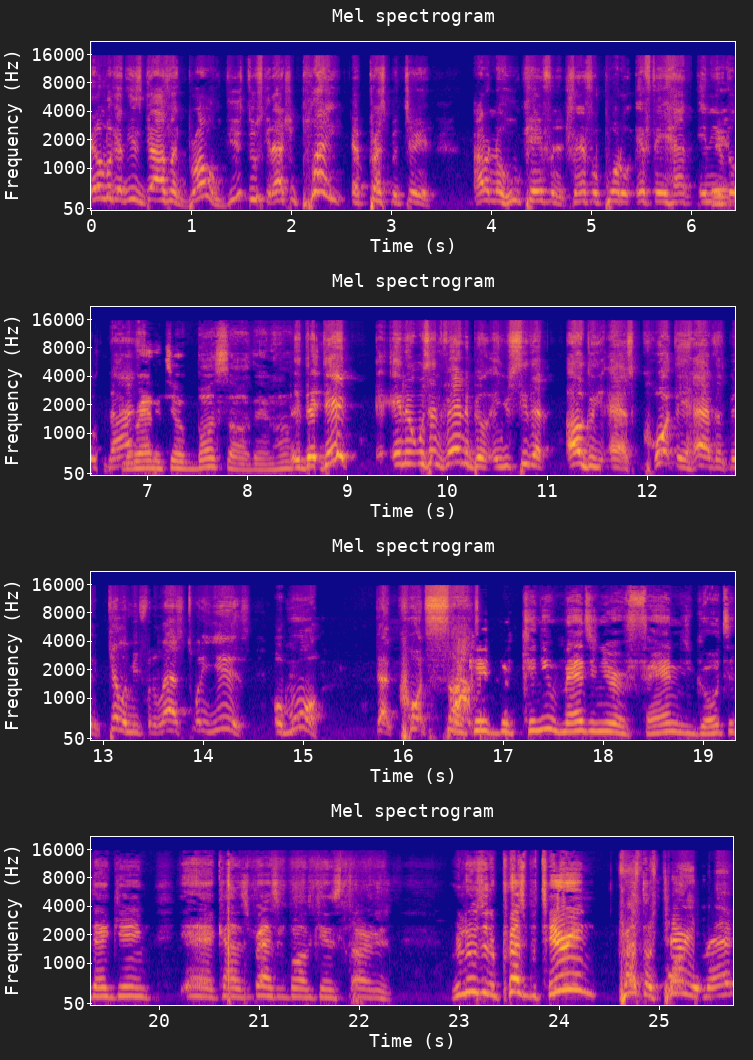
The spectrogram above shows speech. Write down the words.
and I look at these guys like, bro, these dudes can actually play at Presbyterian. I don't know who came from the transfer portal if they have any they, of those guys. ran into a buzzsaw then, huh? They, they, did. And it was in Vanderbilt. And you see that ugly ass court they have that's been killing me for the last 20 years or more. That court sucks. Okay, but can you imagine you're a fan? You go to that game. Yeah, college basketball is getting started. We're losing to Presbyterian. Presbyterian, man.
